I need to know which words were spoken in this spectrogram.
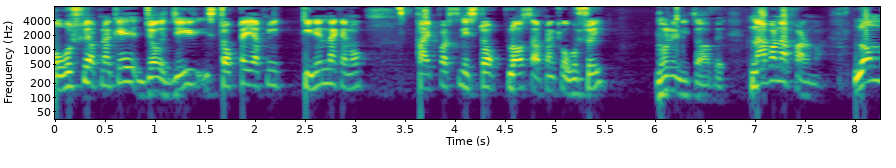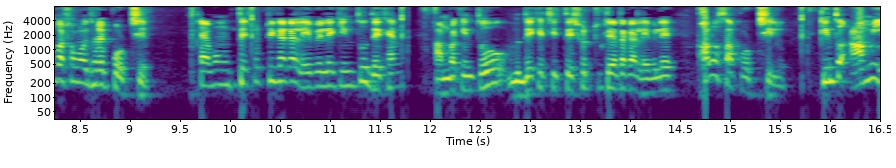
অবশ্যই আপনাকে যেই স্টকটাই আপনি কিনেন না কেন ফাইভ পার্সেন্ট স্টক লস আপনাকে অবশ্যই ধরে নিতে হবে। নাবানা ফার্মা, লম্বা সময় ধরে পড়ছে এবং তেষট্টি টাকা লেভেলে কিন্তু দেখেন, আমরা কিন্তু দেখেছি তেষট্টি টাকা লেভেলে ভালো সাপোর্ট ছিল। কিন্তু আমি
